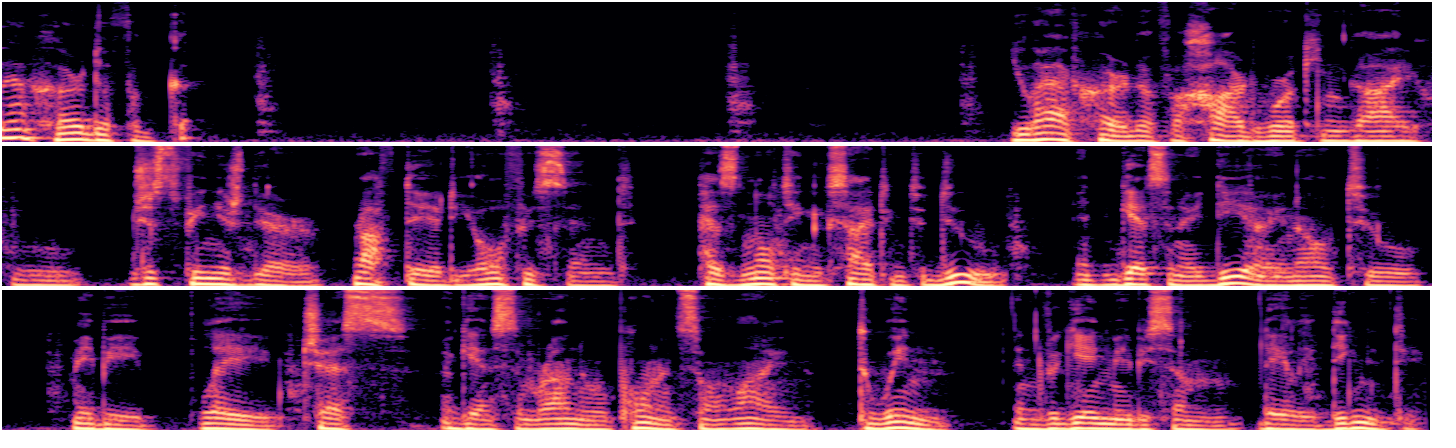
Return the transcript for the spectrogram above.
You have heard of a You have heard of a hard-working guy who just finished their rough day at the office and has nothing exciting to do and gets an idea, you know, to maybe play chess against some random opponents online to win and regain maybe some daily dignity.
